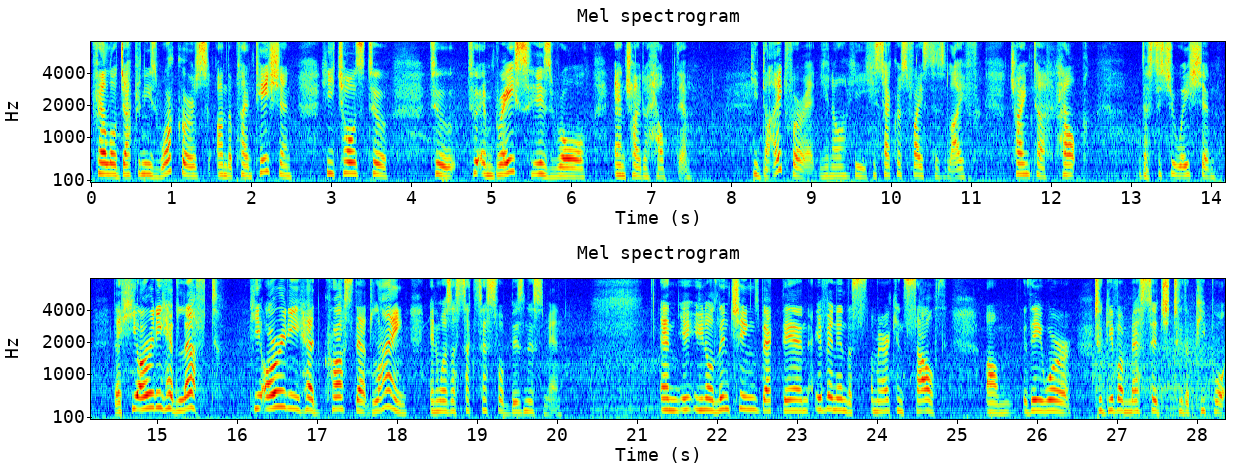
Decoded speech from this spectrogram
fellow Japanese workers on the plantation, he chose to, to, to embrace his role and try to help them. He died for it, you know, he, he sacrificed his life trying to help the situation that he already had left. He already had crossed that line and was a successful businessman. And you, you know, lynchings back then, even in the American South, um, they were to give a message to the people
